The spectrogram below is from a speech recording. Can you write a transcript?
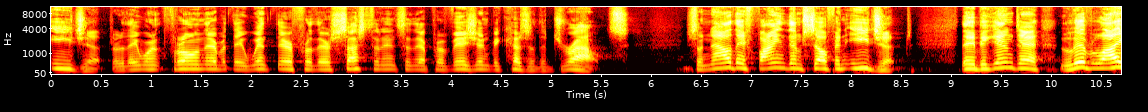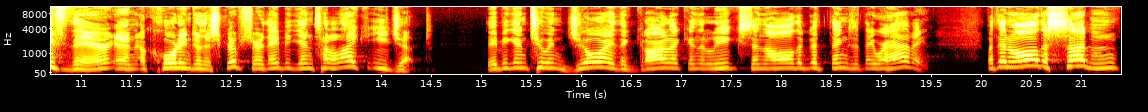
Egypt, or they weren't thrown there, but they went there for their sustenance and their provision because of the droughts. So now they find themselves in Egypt. They begin to live life there, and according to the scripture, they begin to like Egypt. They begin to enjoy the garlic and the leeks and all the good things that they were having. But then all of a sudden,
